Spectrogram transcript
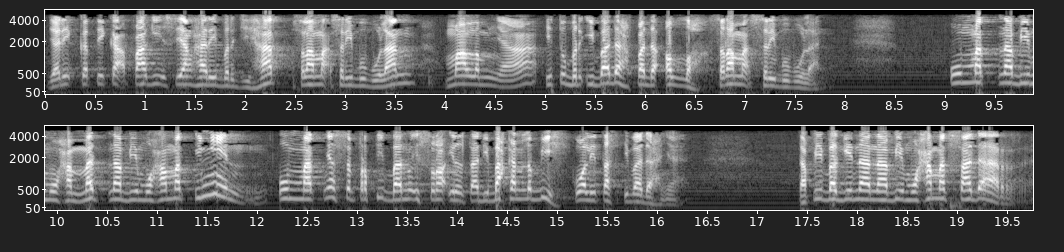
Jadi ketika pagi siang hari berjihad selama seribu bulan, malamnya itu beribadah pada Allah selama seribu bulan. Umat Nabi Muhammad, Nabi Muhammad ingin umatnya seperti Banu Israel tadi, bahkan lebih kualitas ibadahnya. Tapi baginda Nabi Muhammad sadar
